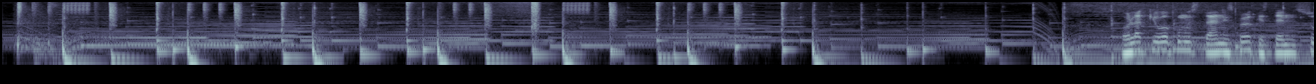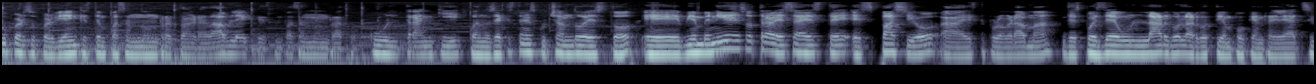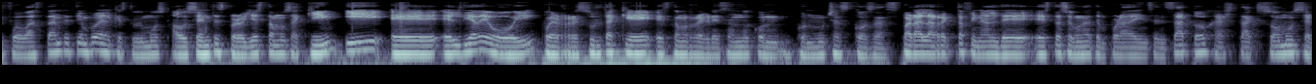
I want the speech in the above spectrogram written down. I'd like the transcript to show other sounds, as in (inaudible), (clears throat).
Hola, ¿qué hubo? ¿Cómo están? Espero que estén súper, súper bien, que estén pasando un rato agradable, que estén pasando un rato cool, tranqui. Cuando sea que estén escuchando esto, eh, bienvenidos otra vez a este espacio, a este programa, después de un largo, largo tiempo, que en realidad sí fue bastante tiempo en el que estuvimos ausentes, pero ya estamos aquí. Y eh, el día de hoy, pues resulta que estamos regresando con, con muchas cosas. Para la recta final de esta segunda temporada de Insensato, hashtag Somos.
